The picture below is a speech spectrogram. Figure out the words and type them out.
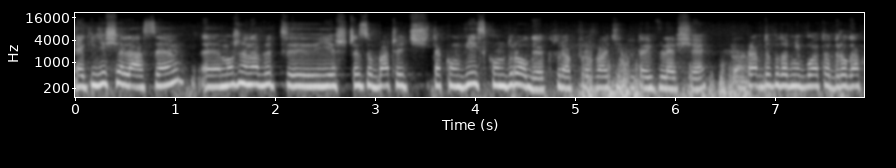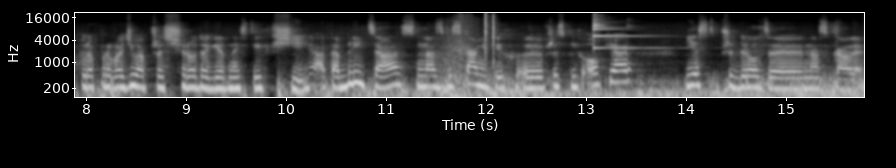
Jak idzie się lasem, y, można nawet y, jeszcze zobaczyć taką wiejską drogę, która prowadzi tutaj w lesie. Prawdopodobnie była to droga, która prowadziła przez środek jednej z tych wsi. A tablica z nazwiskami tych y, wszystkich ofiar jest przy drodze na skalę.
